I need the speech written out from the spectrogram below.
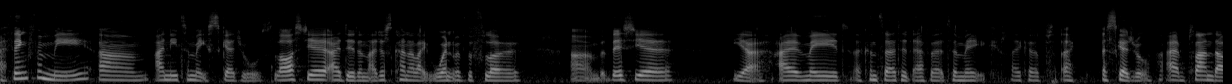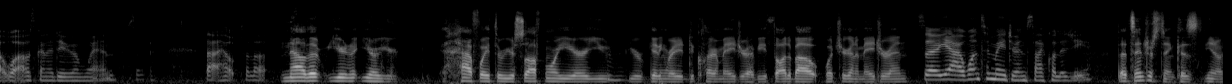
I think for me, um, I need to make schedules. Last year I didn't. I just kind of like went with the flow. Um, but this year, yeah, I made a concerted effort to make like a, a, a schedule. I had planned out what I was going to do and when, so that helped a lot. Now that you're you know you're halfway through your sophomore year, you Mm-hmm. you're getting ready to declare a major. Have you thought about what you're going to major in? So yeah, I want to major in psychology. That's interesting because you know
